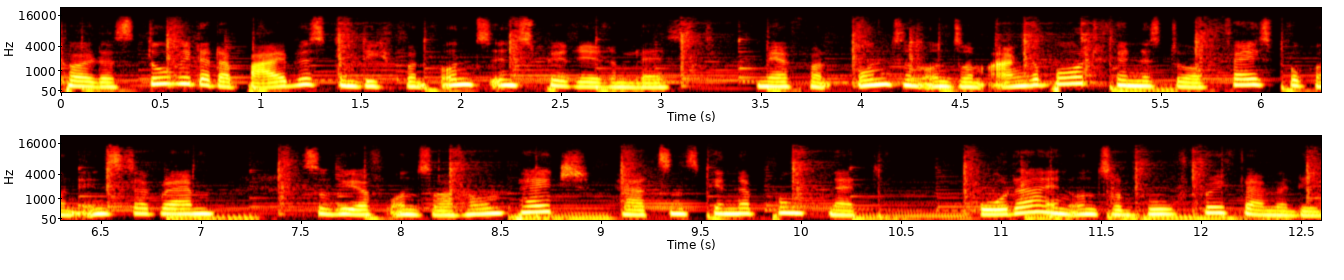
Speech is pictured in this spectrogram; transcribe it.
Toll, dass du wieder dabei bist und dich von uns inspirieren lässt. Mehr von uns und unserem Angebot findest du auf Facebook und Instagram sowie auf unserer Homepage herzenskinder.net oder in unserem Buch Free Family.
